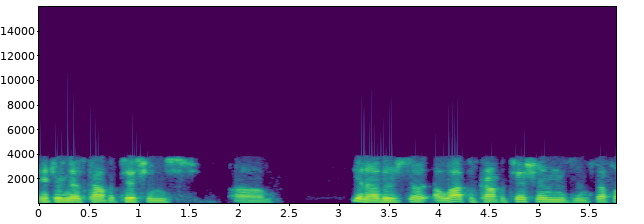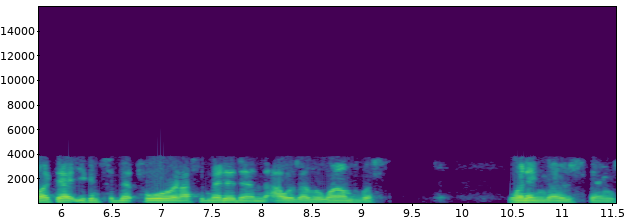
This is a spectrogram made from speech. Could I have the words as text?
entering those competitions, um, you know, there's a, a lots of competitions and stuff like that you can submit for, and I submitted, and I was overwhelmed with winning those things.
